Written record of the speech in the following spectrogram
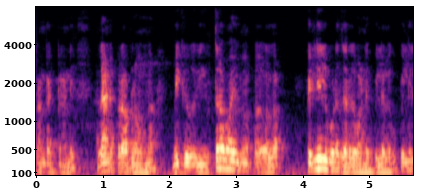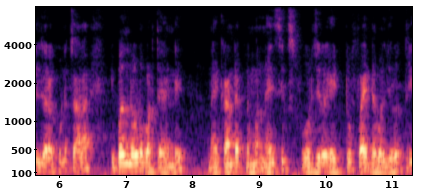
కాంటాక్ట్ కాండి అలాంటి ప్రాబ్లం ఉన్నా మీకు ఈ ఉత్తర వాయువు వల్ల పెళ్ళిళ్ళు కూడా జరగవండి. పిల్లలకు పెళ్ళిళ్ళు జరగకుండా చాలా ఇబ్బందులు కూడా పడతాయండి. నా contact number nine six four zero eight two five double zero three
